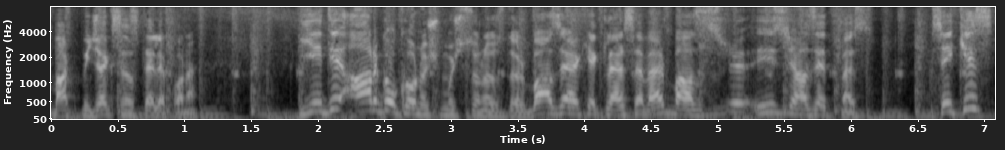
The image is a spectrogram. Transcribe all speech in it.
Bakmayacaksınız telefona. 7 argo konuşmuşsunuzdur. Bazı erkekler sever, bazı hiç haz etmez. 8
